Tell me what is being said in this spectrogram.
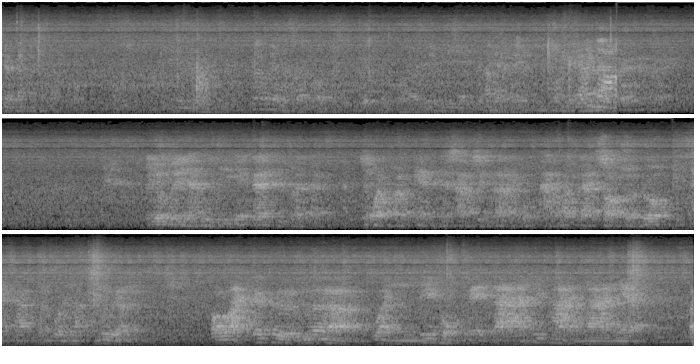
เจอกันนะครับ ยกตัวอย่างที่ใกล้ๆที่ประจักษ์จังหวัดขอนแก่นเนี่ยสามสิบรายผมถามว่าการสอบสวนโรค นะครับตำบลหลักเมือง ประวัติก็คือเมื่อวันที่ 6 เมษายนที่ผ่านมาเนี่ยไป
